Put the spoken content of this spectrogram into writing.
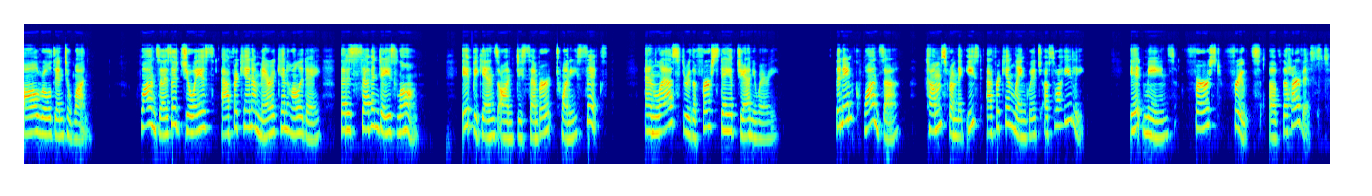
all rolled into one. Kwanzaa is a joyous African American holiday that is seven days long. It begins on December 26th and lasts through the first day of January. The name Kwanzaa comes from the East African language of Swahili. It means first fruits of the harvest.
